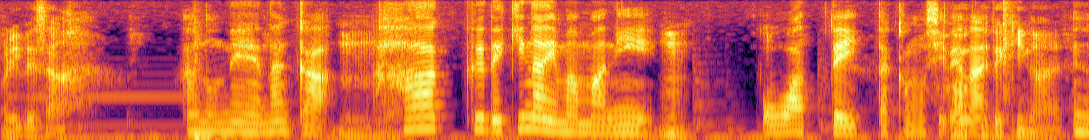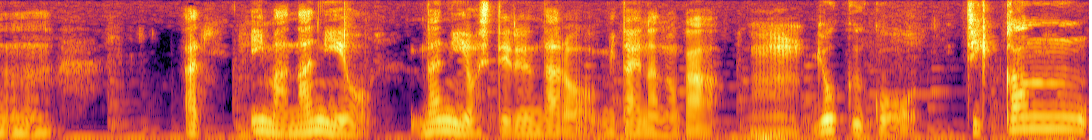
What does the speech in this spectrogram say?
森部さあのね、なんかん。、うん。把握できないままにうん。終わっていったかもしれ把握ない。できない。うんうんうん。あ、うん、今何を、何をしてるんだろうみたいなのが、うん。よくこう、実感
